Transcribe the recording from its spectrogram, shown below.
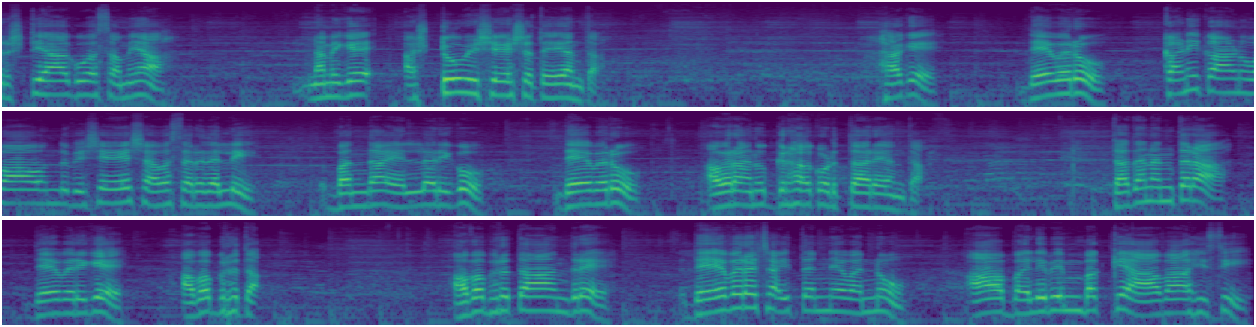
ದೃಷ್ಟಿಯಾಗುವ ಸಮಯ ನಮಗೆ ಅಷ್ಟೂ ವಿಶೇಷತೆ ಅಂತ. ಹಾಗೆ ದೇವರು ಕಣಿ ಕಾಣುವ ಒಂದು ವಿಶೇಷ ಅವಸರದಲ್ಲಿ ಬಂದ ಎಲ್ಲರಿಗೂ ದೇವರು ಅವರ ಅನುಗ್ರಹ ಕೊಡ್ತಾರೆ ಅಂತ. ತದನಂತರ ದೇವರಿಗೆ ಅವಭೃತ. ಅವಭೃತ ಅಂದರೆ ದೇವರ ಚೈತನ್ಯವನ್ನು ಆ ಬಲಿಬಿಂಬಕ್ಕೆ ಆವಾಹಿಸಿ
